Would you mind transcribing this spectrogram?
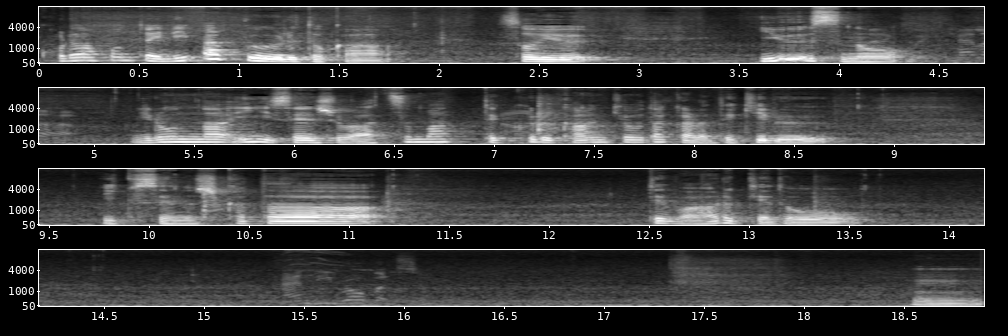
これは本当にリバプールとかそういうユースのいろんないい選手が集まってくる環境だからできる育成の仕方ではあるけどうん。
